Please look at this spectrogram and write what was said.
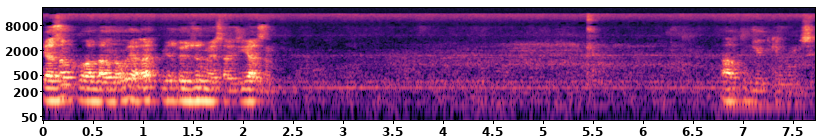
yazım kurallarına uyarak bir özür mesajı yazın. Altıncı etkinliğimiz.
